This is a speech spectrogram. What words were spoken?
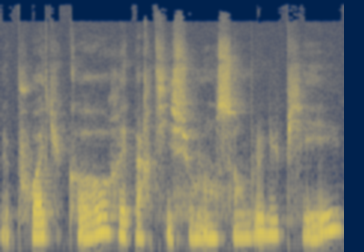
le poids du corps réparti sur l'ensemble du pied.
